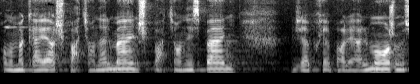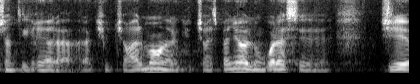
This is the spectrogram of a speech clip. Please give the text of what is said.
pendant ma carrière, je suis parti en Allemagne, je suis parti en Espagne. J'ai appris à parler allemand. Je me suis intégré à la, à la culture allemande, à la culture espagnole. Donc voilà, j'ai,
